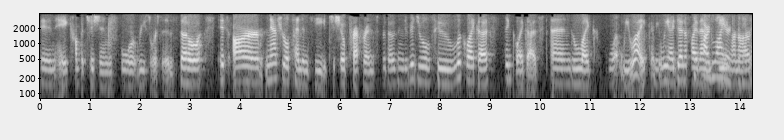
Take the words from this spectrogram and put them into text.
in a competition for resources. So it's our natural tendency to show preference for those individuals who look like us, think like us, and like what we like. I mean, we identify it's them as being on our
